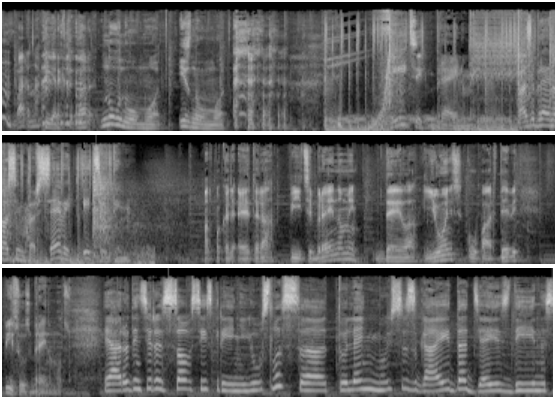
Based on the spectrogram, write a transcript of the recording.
Hm. Var nepirkt, var nūnūmot, iznūmot. Pīci brainumi. Pazabrainosim par sevi icitim. Atpakaļ ēterā pīci brainumi, Dēla Joņas kopā ar tevi pīcūs brainumos. Jā, rudens ir savas izkrīņa jūslas, tuļeņ mūsus gaida dzējas dīnas,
